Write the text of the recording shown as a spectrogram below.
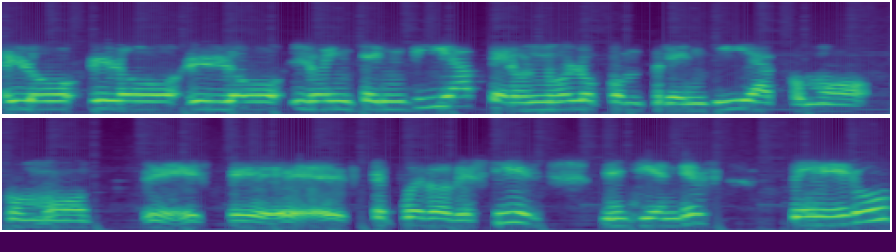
lo, lo, lo, lo entendía, pero no lo comprendía como, como este, te puedo decir, ¿me entiendes? Pero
